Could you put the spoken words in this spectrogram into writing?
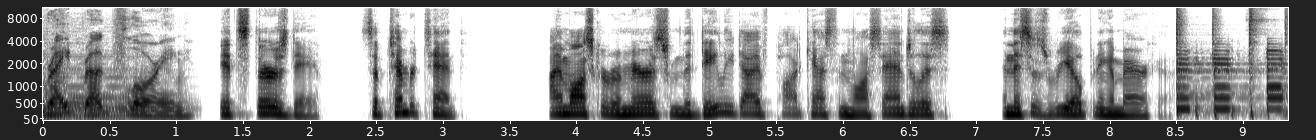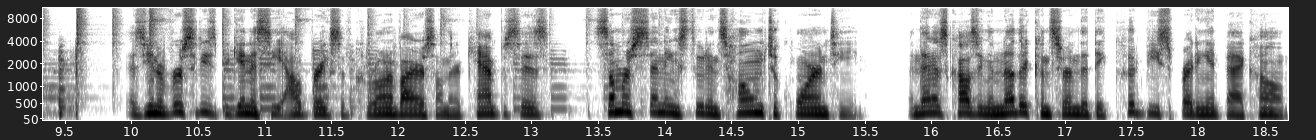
Rite Rug Flooring. It's Thursday, September 10th. I'm Oscar Ramirez from the Daily Dive podcast in Los Angeles, and this is Reopening America. As universities begin to see outbreaks of coronavirus on their campuses, some are sending students home to quarantine, and that is causing another concern that they could be spreading it back home.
